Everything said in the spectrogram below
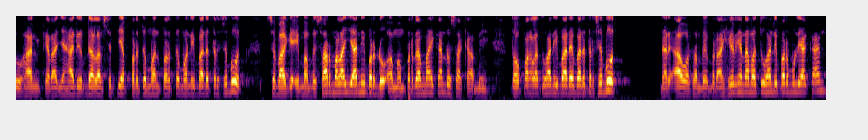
Tuhan kiranya hadir dalam setiap pertemuan-pertemuan ibadah tersebut. Sebagai imam besar melayani berdoa memperdamaikan dosa kami. Topanglah Tuhan ibadah-ibadah tersebut. Dari awal sampai berakhirnya nama Tuhan dipermuliakan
